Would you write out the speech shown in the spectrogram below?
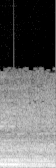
Oh.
